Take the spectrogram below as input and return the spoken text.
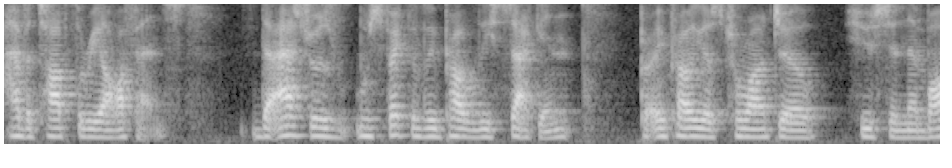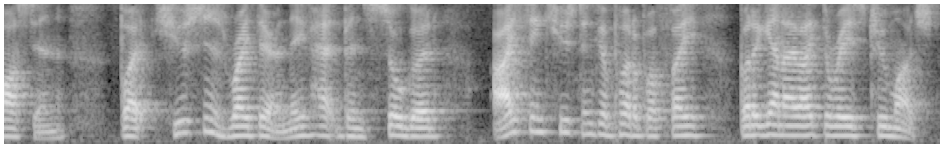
have a top three offense. The Astros, respectively, probably second. It probably goes Toronto, Houston, then Boston. But Houston is right there, and they've had, been so good. I think Houston can put up a fight, but again, I like the Rays too much.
